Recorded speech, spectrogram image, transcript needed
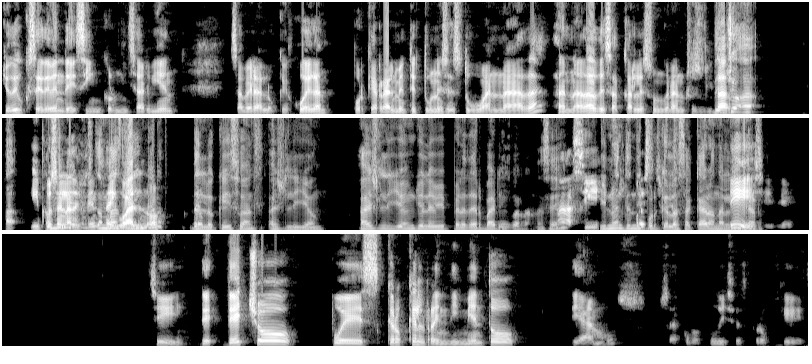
yo digo que se deben de sincronizar bien, saber a lo que juegan, porque realmente Túnez estuvo a nada, a nada de sacarles un gran De resultado. hecho, a- a- y pues en la defensa igual, ¿no? De lo que hizo Ash- Ashley Young. Ashley Young yo le vi perder varios balones, ¿eh? ah, sí. y no entendí por qué lo sacaron al Sí, sí, sí. Sí, de, de hecho, pues creo que el rendimiento de ambos, o sea, como tú dices, creo que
